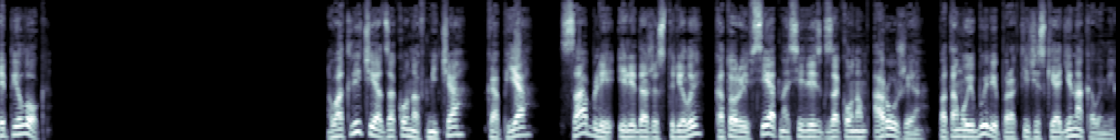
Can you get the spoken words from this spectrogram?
Эпилог. В отличие от законов меча, копья, сабли или даже стрелы, которые все относились к законам оружия, потому и были практически одинаковыми,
